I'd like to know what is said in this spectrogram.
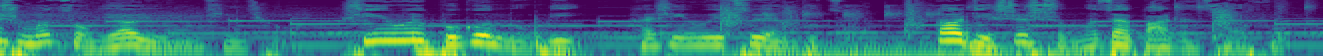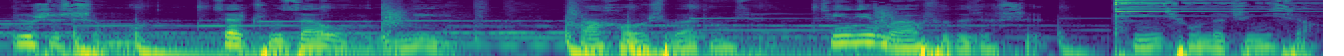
为什么总要有人贫穷？是因为不够努力，还是因为资源不足？到底是什么在霸占财富，又是什么在主宰我们的命运？大家好，我是白同学，今天我们要说的就是贫穷的真相。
